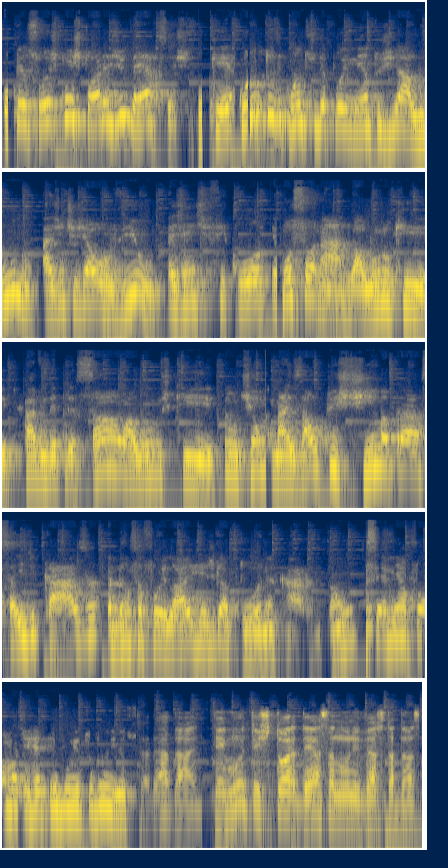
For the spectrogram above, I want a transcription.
ou pessoas com histórias diversas. Porque quantos e quantos depoimentos de aluno a gente já ouviu, a gente ficou emocionado. Aluno que estava em depressão, alunos que não tinham mais autoestima para sair de casa, a dança foi lá e resgatou, né, cara? Então, essa é a minha forma de retribuir tudo isso. É verdade. Tem muita história dessa no universo da dança.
